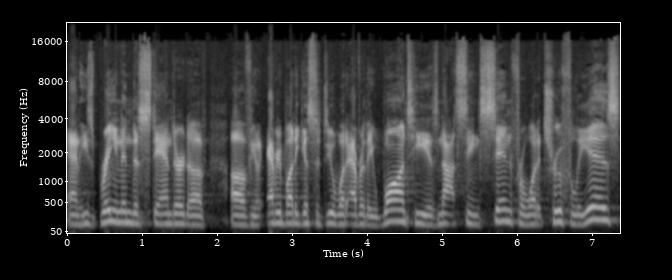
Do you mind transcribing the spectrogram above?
and he's bringing in this standard of of you know everybody gets to do whatever they want. He is not seeing sin for what it truthfully is.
